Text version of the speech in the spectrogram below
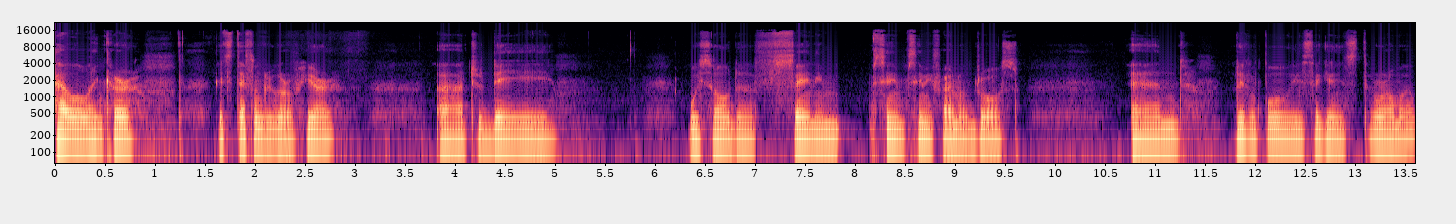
Hello, Anchor. It's Stefan Grigorov here. Uh, today we saw the semi semi-final draws, and Liverpool is against Roma.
